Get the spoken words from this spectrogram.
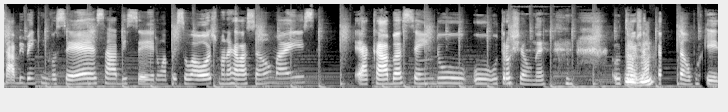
sabe bem quem você é, sabe ser uma pessoa ótima na relação, mas acaba sendo o, o, trouxão, né? o trouxão uhum. da relação, porque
